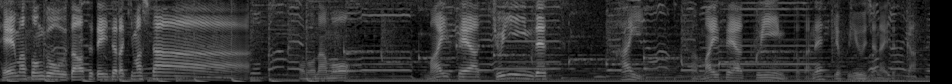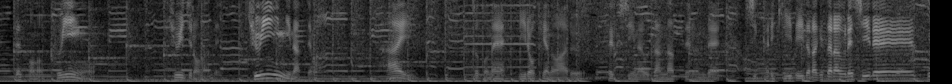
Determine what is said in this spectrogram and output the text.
テーマソングを歌わせていただきました。その名もマイフェアクイーンです。はい、マイフェアクイーンとかねよく言うじゃないですか。でそのクイーンを916なんでキュイーンになってます。はい。ちょっとね色気のあるセクシーな歌になってるんでしっかり聴いていただけたら嬉しいです。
